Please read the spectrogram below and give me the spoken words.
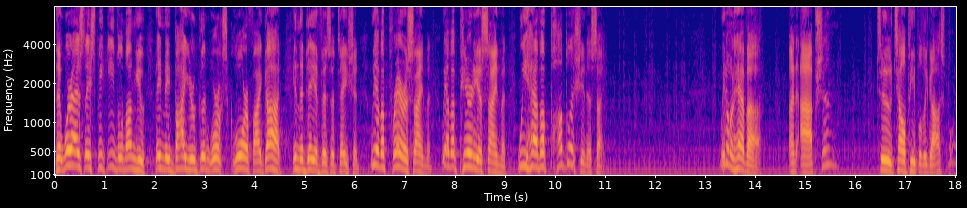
that whereas they speak evil among you, they may by your good works glorify God in the day of visitation. We have a prayer assignment, we have a purity assignment, we have a publishing assignment. We don't have a, an option to tell people the gospel.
